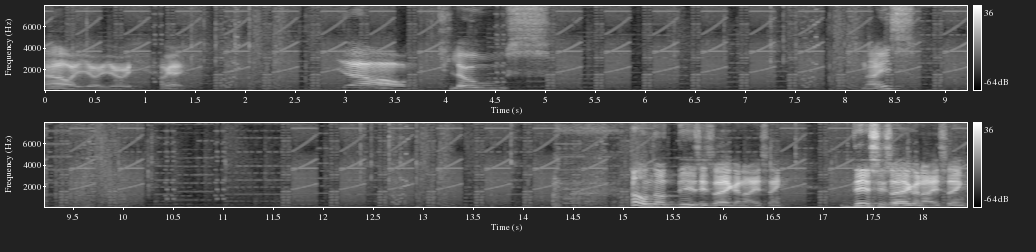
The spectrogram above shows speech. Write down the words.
Oh, yo, yo. Okay. Yeah, close. Nice. Oh no, this is agonizing. This is agonizing.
